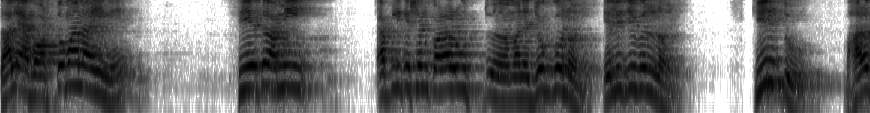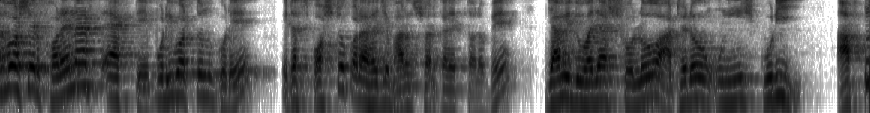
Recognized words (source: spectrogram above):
তাহলে বর্তমান আইনে সিএতে আমি অ্যাপ্লিকেশন করার মানে যোগ্য নই এলিজিবল নই। কিন্তু ভারতবর্ষের ফরেনার্স অ্যাক্টে পরিবর্তন করে এটা স্পষ্ট করা হয়েছে ভারত সরকারের তরফে যে আমি দু হাজার ষোলো, আঠেরো, উনিশ, কুড়ি আপ টু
